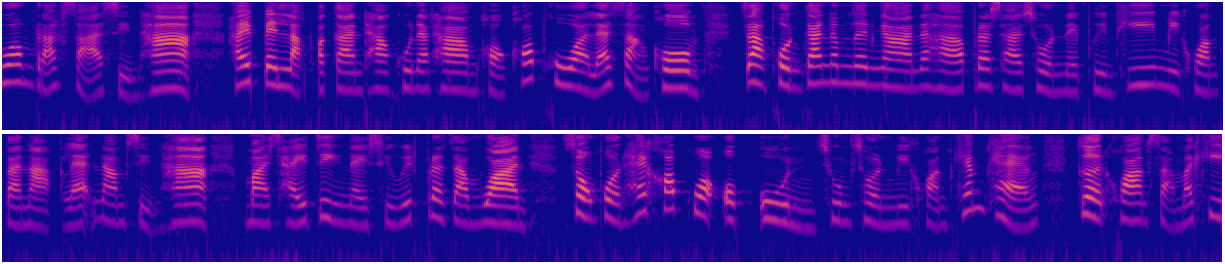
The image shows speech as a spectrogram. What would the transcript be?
ร่วมรักษาศีลห้าให้เป็นหลักประกันทางคุณธรรมของครอบครัวและสังคม จากผลการดำเนินงานนะคะ ประชาชนในพื้นที่มีความตระหนักและนำศีลห้ามาใช้จริงในชีวิตประจำวัน ส่งผลให้ครอบครัวอบอุ่น ชุมชนมีความเข้มแข็ง เกิดความสามัคคี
